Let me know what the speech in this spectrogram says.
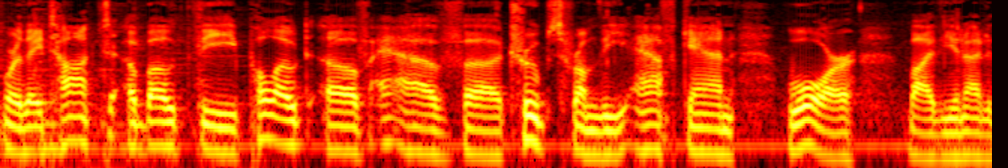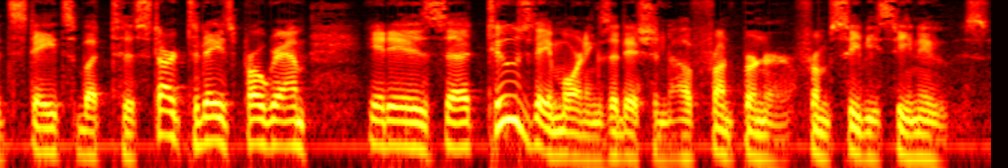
where they talked about the pullout of, of uh, troops from the Afghan war by the United States. But to start today's program, it is uh, Tuesday morning's edition of Front Burner from CBC News.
